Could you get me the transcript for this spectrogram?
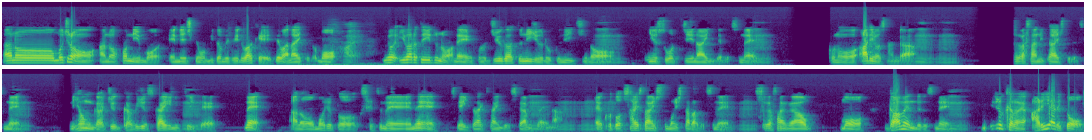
あの、もちろん、あの、本人も NHK も認めているわけではないけども、はい。言われているのはね、この10月26日のうんニュースウォッチ9でですね、うんこの有馬さんがうんうん菅さんに対してですね、うん日本学術学術会議について、ね、あの、もうちょっと説明ね、していただきたいんですか、みたいなことを再三質問したらですね、うんうん菅さんがもう画面でですね、うん。見るからね、ありありと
